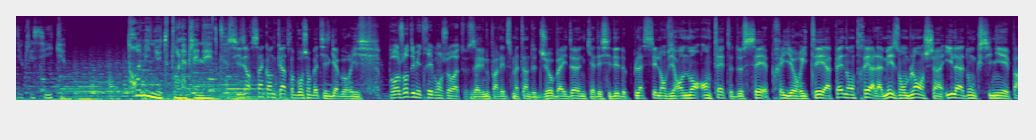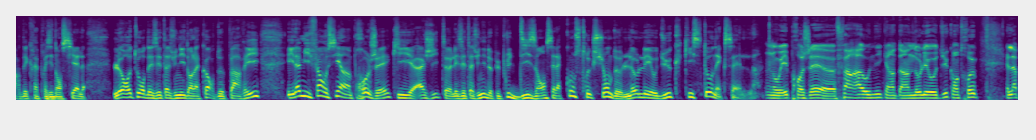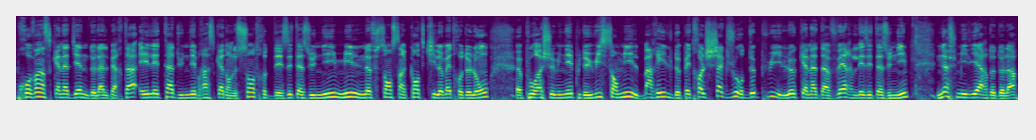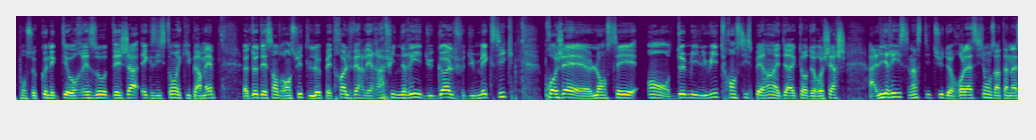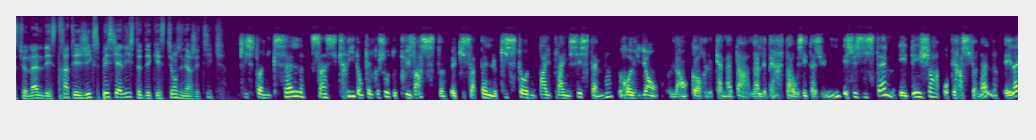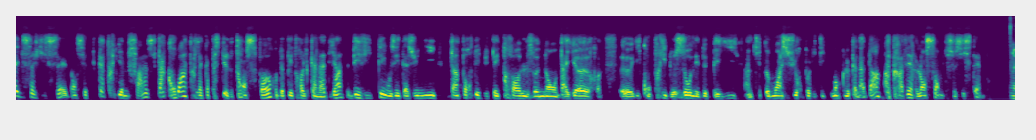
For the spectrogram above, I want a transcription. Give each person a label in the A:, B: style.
A: Radio Classique. 3 minutes pour la planète.
B: 6h54, bonjour Baptiste Gabory.
C: Bonjour Dimitri, bonjour à tous.
B: Vous allez nous parler de ce matin de Joe Biden qui a décidé de placer l'environnement en tête de ses priorités. À peine entré à la Maison Blanche, il a donc signé par décret présidentiel le retour des États-Unis dans l'accord de Paris. il a mis fin aussi à un projet qui agite les États-Unis depuis plus de 10 ans. C'est la construction de l'oléoduc Keystone XL.
C: Oui, projet euh, pharaonique hein, d'un oléoduc entre la province canadienne de l'Alberta et l'État du Nebraska dans le centre des États-Unis, 1950 km de long euh, pour acheminer plus de 800 000 barils de pétrole chaque jour depuis le Canada vers les États-Unis. 9 milliards de dollars pour se connecter au réseau déjà existant et qui permet euh, de descendre ensuite le pétrole vers les raffineries du Golfe du Mexique. Projet euh, lancé en 2008. Francis Perrin est directeur de recherche à l'IRIS, l'Institut de Relations internationales des stratégiques spécialistes des questions énergétiques.
D: Keystone XL s'inscrit dans quelque chose de plus vaste qui s'appelle le Keystone Pipeline System, reliant là encore le Canada, l'Alberta aux États-Unis. Et ce système est déjà opérationnel. Et là, il s'agissait dans cette quatrième phase d'accroître la capacité de transport de pétrole canadien, d'éviter aux États-Unis d'importer du pétrole venant d'ailleurs, euh, y compris de zones et de pays un petit peu moins sûrs politiquement que le Canada, à travers l'ensemble de ce système.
